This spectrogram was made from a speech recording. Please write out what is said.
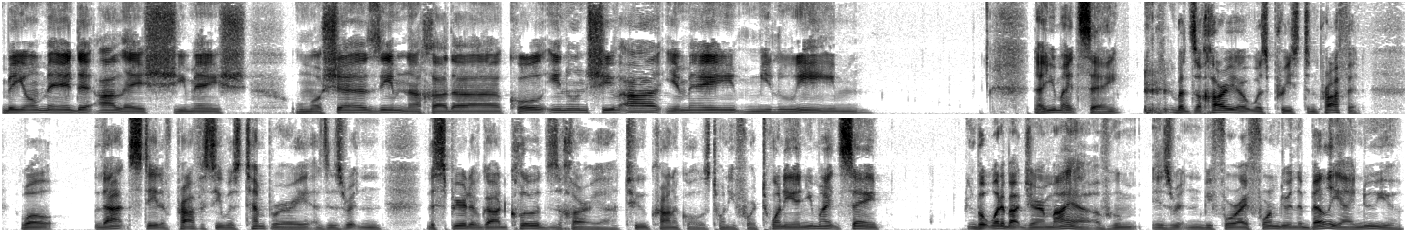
ביומי דעלה שימש. ומשה זימנה חדה כל אינון שבעה ימי מילואים. Now you might say, but Zechariah was priest and prophet. Well, that state of prophecy was temporary, as is written, the Spirit of God clothed Zechariah, 2 Chronicles 24.20. And you might say, but what about Jeremiah, of whom is written, Before I formed you in the belly, I knew you?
